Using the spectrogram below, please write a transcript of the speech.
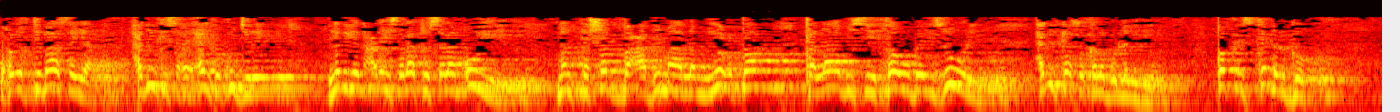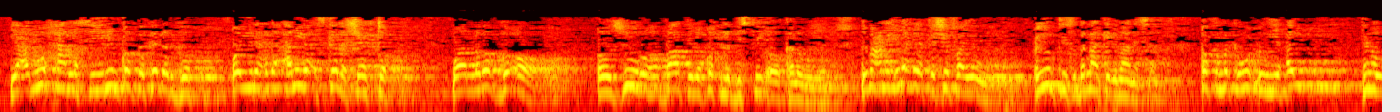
wuxuu ikhtibaasaya xadiidkii saxiixaynka ku jiray nabigeena calayhi salaatu wasalaam uu yidhi man tashabbaca bima lam yucta ka laabisi thawbay zuurin. Xadiidkaasoo kale buu la mid yahay qofka iska dhargo yani waxaan la siinin qofka ka dhargo oo yidhaahda aniga iskala sheegto waa laba go'o oo zuuraho baatilo qof la bistay oo kale qofka marka wuxuu yahay inuu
